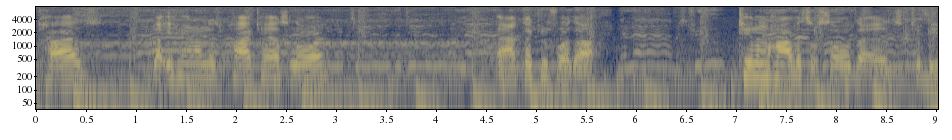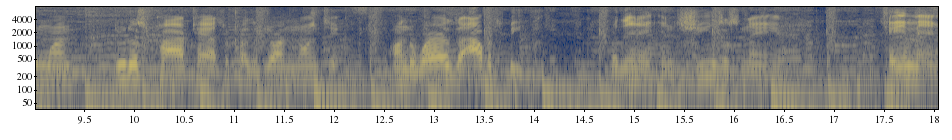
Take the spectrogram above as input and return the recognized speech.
because you got your hand on this podcast, Lord. And I thank you for the kingdom harvest of souls that is to be won through this podcast because of your anointing on the words that I will speak within it in Jesus' name. Amen.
